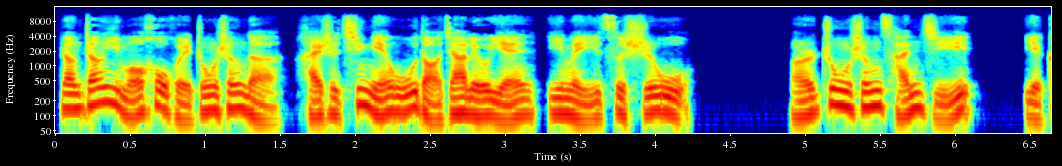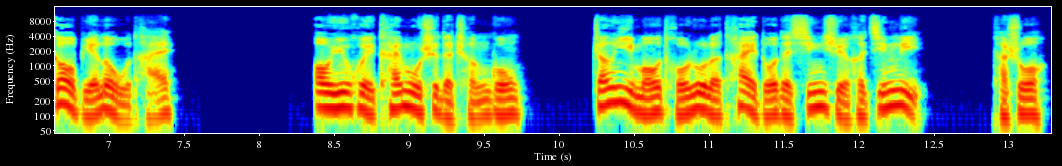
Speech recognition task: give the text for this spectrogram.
让张艺谋后悔终生的还是青年舞蹈家刘岩因为一次失误而终生残疾，也告别了舞台。奥运会开幕式的成功，张艺谋投入了太多的心血和精力。他说：“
